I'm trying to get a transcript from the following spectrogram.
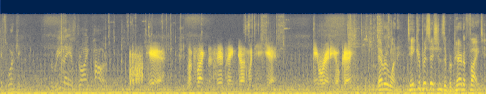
It's working. The relay is drawing power. Yeah, looks like the Zeds ain't done with you yet. Get ready, okay? Everyone, take your positions and prepare to fight.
